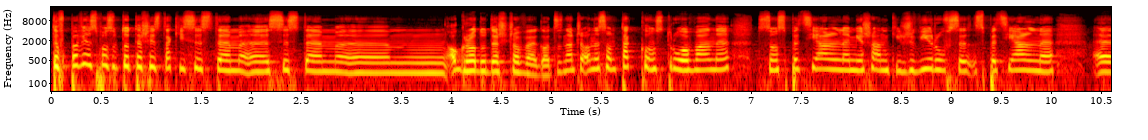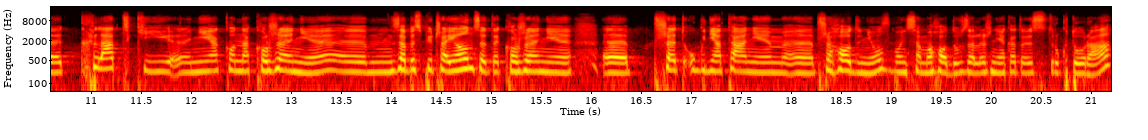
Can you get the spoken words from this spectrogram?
to w pewien sposób to też jest taki system, e, system um, ogrodu deszczowego. To znaczy one są tak konstruowane, to są specjalne mieszanki żwirów, specjalne e, klatki e, niejako na korzenie, e, zabezpieczające te korzenie e, przed ugniataniem e, przechodniów bądź samochodów, zależnie jaka to jest struktura,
